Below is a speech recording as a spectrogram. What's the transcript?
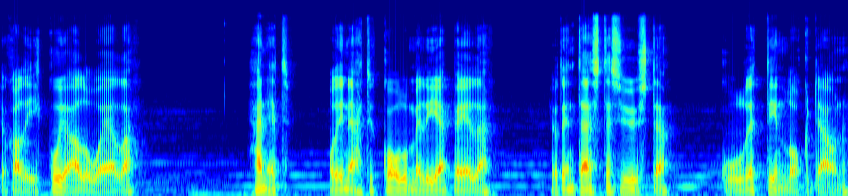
joka liikkui alueella. Hänet oli nähty koulumme liepeillä, joten tästä syystä kuulutettiin lockdown.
